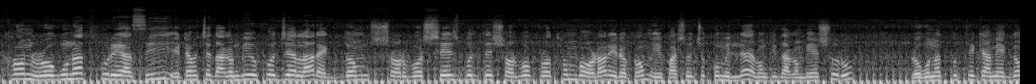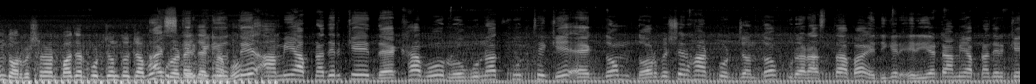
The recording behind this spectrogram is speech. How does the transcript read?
এখন রঘুনাথপুরে আছি। এটা হচ্ছে দাগনবিয়া উপজেলার একদম সর্বশেষ বলতে সর্বপ্রথম বর্ডার এরকম। এই পাশে হচ্ছে কুমিল্লা এবং কি দাগনবিয়ার শুরু। রঘুনাথপুর থেকে আমি একদম দরবেশরহাট বাজার পর্যন্ত যাব পুরোটাই দেখাবো। আমি আপনাদেরকে দেখাবো রঘুনাথপুর থেকে একদম দরবেশের হাট পর্যন্ত পুরো রাস্তা বা এদিকের এরিয়াটা আমি আপনাদেরকে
